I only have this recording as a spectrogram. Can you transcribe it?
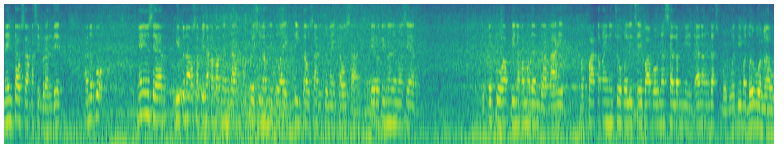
9,000 kasi branded. Ano po? Ngayon, sir, dito na ako sa pinakamaganda. Ang presyo lang nito ay 8,000, ito 9,000. Pero tingnan naman, sir. Ito po ang pinakamaganda kahit magpatok kayo ng chocolate sa ibabaw ng salamin, ah, ng dashboard, hindi matutulaw.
